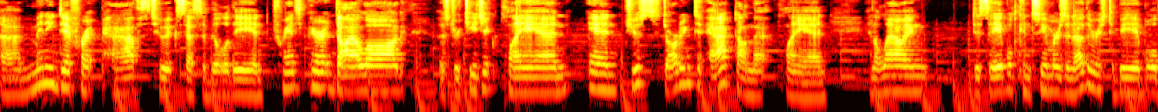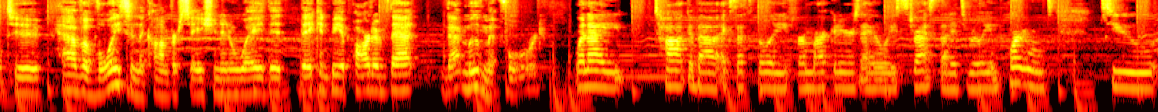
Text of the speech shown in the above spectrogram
uh, many different paths to accessibility and transparent dialogue, a strategic plan, and just starting to act on that plan and allowing disabled consumers and others to be able to have a voice in the conversation in a way that they can be a part of that that movement forward. When I talk about accessibility for marketers, I always stress that it's really important to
